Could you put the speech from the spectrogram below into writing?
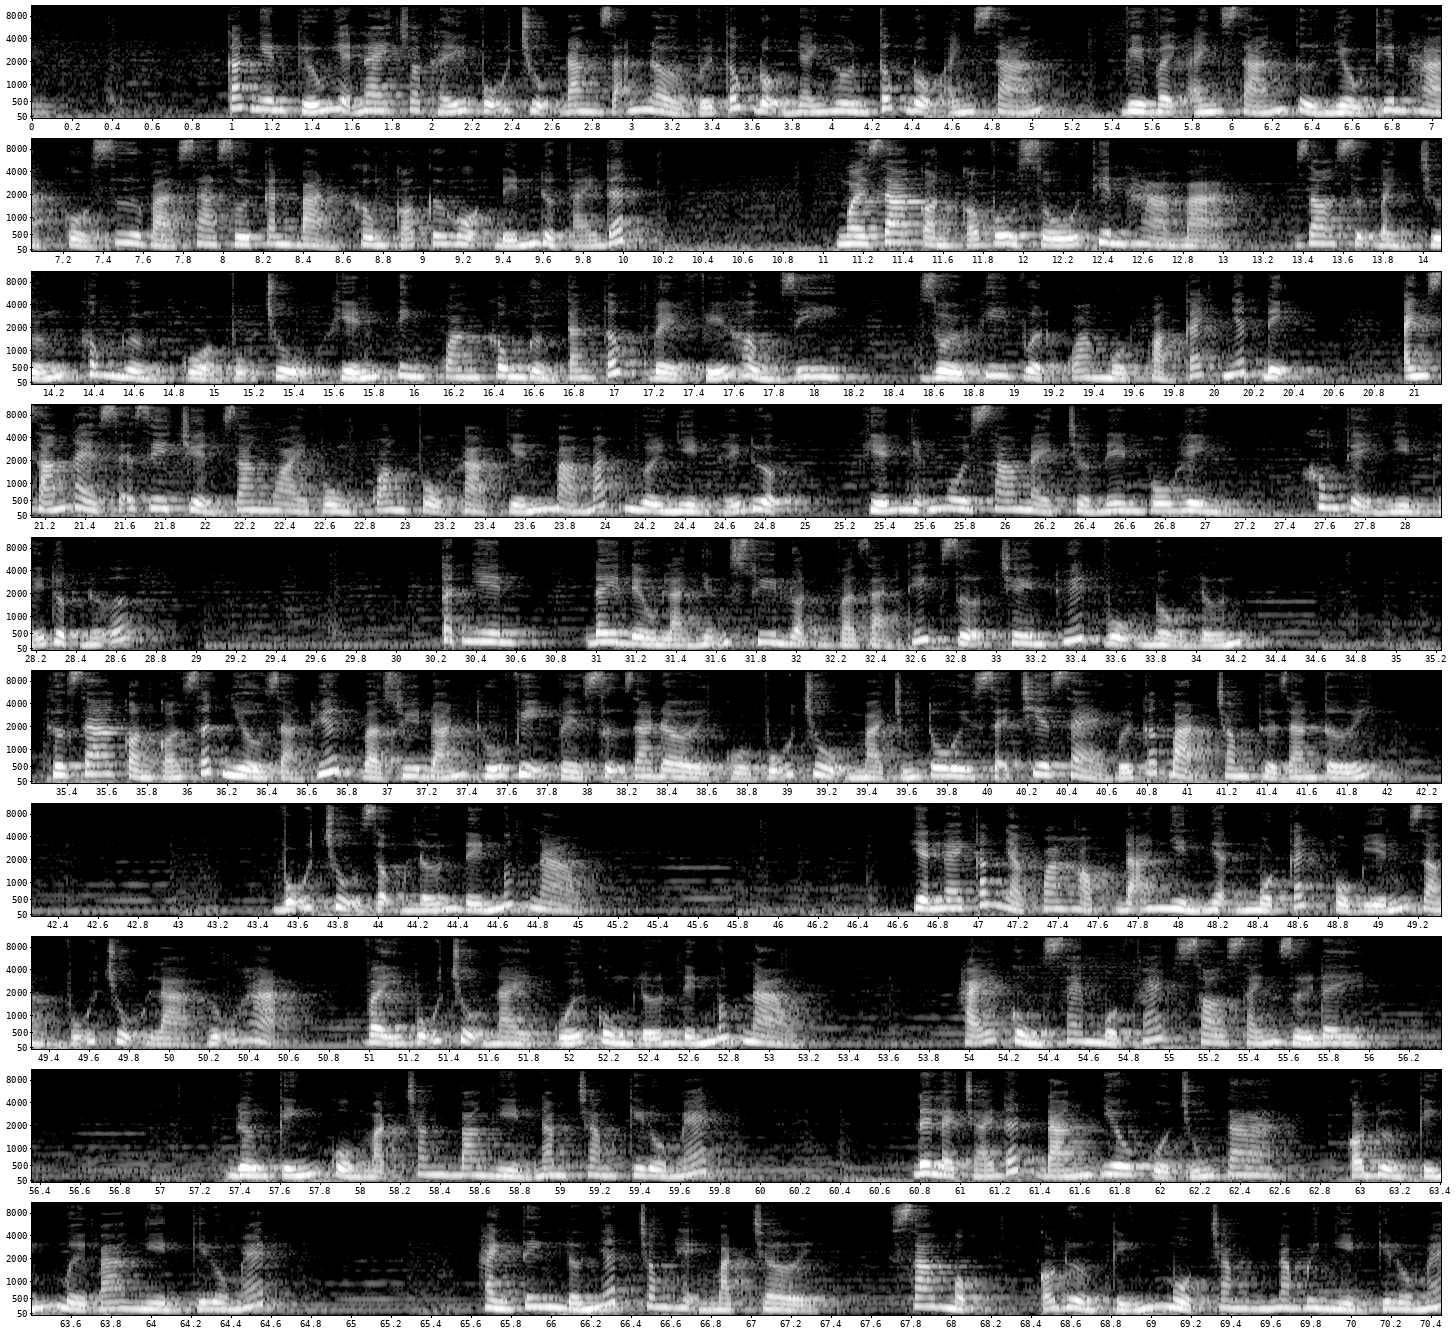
Các nghiên cứu hiện nay cho thấy vũ trụ đang giãn nở với tốc độ nhanh hơn tốc độ ánh sáng, vì vậy ánh sáng từ nhiều thiên hà cổ xưa và xa xôi căn bản không có cơ hội đến được trái đất. Ngoài ra còn có vô số thiên hà mà do sự bành trướng không ngừng của vũ trụ khiến tinh quang không ngừng tăng tốc về phía hồng di, rồi khi vượt qua một khoảng cách nhất định, ánh sáng này sẽ di chuyển ra ngoài vùng quang phổ khả kiến mà mắt người nhìn thấy được, khiến những ngôi sao này trở nên vô hình, không thể nhìn thấy được nữa. Tất nhiên, đây đều là những suy luận và giải thích dựa trên thuyết vụ nổ lớn. Thực ra còn có rất nhiều giả thuyết và suy đoán thú vị về sự ra đời của vũ trụ mà chúng tôi sẽ chia sẻ với các bạn trong thời gian tới. Vũ trụ rộng lớn đến mức nào? Hiện nay các nhà khoa học đã nhìn nhận một cách phổ biến rằng vũ trụ là hữu hạn. Vậy vũ trụ này cuối cùng lớn đến mức nào? Hãy cùng xem một phép so sánh dưới đây. Đường kính của mặt trăng 3.500 km. Đây là trái đất đáng yêu của chúng ta, có đường kính 13.000 km. Hành tinh lớn nhất trong hệ mặt trời, sao Mộc có đường kính 150.000 km.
